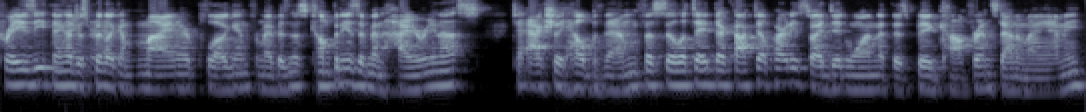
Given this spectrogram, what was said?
Crazy thing, I'll just put like a minor plug in for my business. Companies have been hiring us to actually help them facilitate their cocktail parties. So I did one at this big conference down in Miami,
